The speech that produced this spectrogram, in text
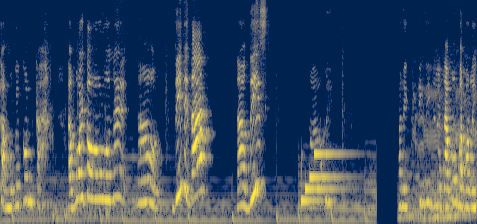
Cả một cái con cả cả voi to luôn đấy Nào, this is that. Nào, this. Ôi. Hoạt hình kinh dị lần nào cũng bật hoạt hình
